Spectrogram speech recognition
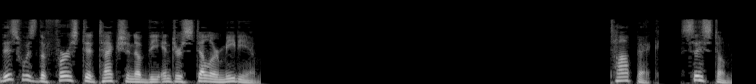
This was the first detection of the interstellar medium. System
